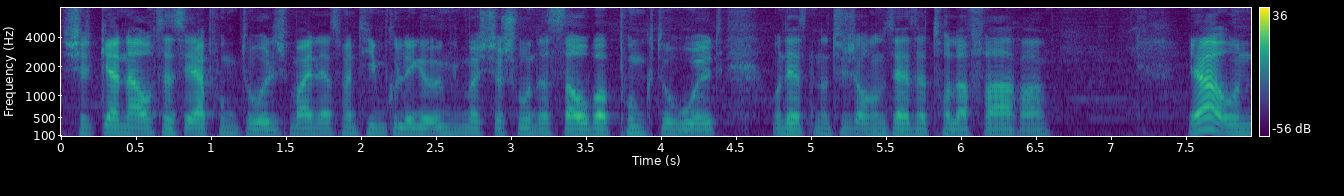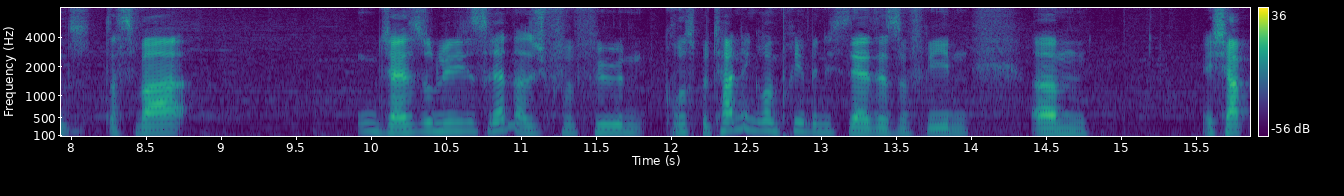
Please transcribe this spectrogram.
ich hätte gerne auch, dass er Punkte holt. Ich meine, er ist mein Teamkollege, irgendwie möchte er schon, dass Sauber Punkte holt. Und er ist natürlich auch ein sehr, sehr toller Fahrer. Ja, und das war ein sehr solides Rennen. Also für, für einen Großbritannien Grand Prix bin ich sehr, sehr zufrieden. Ähm, ich habe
